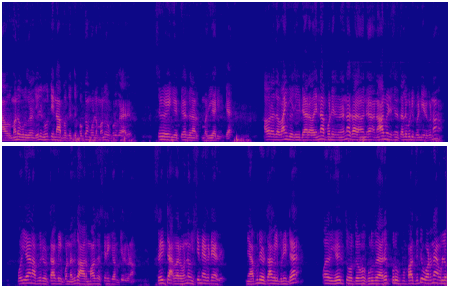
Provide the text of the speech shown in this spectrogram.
நான் ஒரு மனு கொடுக்குறேன்னு சொல்லி நூற்றி நாற்பத்தெட்டு பக்கம் கொண்ட மனுவை கொடுக்குறாரு. சிவகங்கை தேர்தல் நடத்தும் அதிகாரிகிட்ட. அவர் அதை வாங்கி வச்சுக்கிட்டார். அவர் என்ன பண்ணியிருக்கணும்னா நாமினேஷனை தள்ளுபடி பண்ணியிருக்கணும். பொய்யான அஃபிடவிட் தாக்கல் பண்ணதுக்கு ஆறு மாதம் சிறைக்கு அமைச்சிருக்கணும் ஸ்ட்ரைட்டாக வேறு ஒன்றும் விஷயமே கிடையாது. நீ அஃபிடவிட் தாக்கல் பண்ணிவிட்ட எதிர்த்து ஒருத்தவங்க கொடுக்குறாரு ப்ரூஃப் பார்த்துட்டு உடனே உள்ள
